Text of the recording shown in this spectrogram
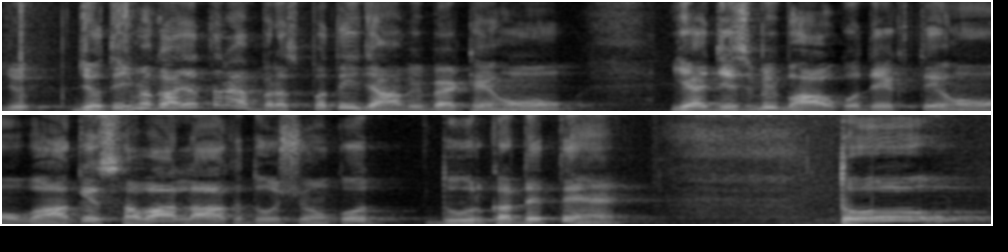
जो, ज्योतिष में कहा जाता है ना, बृहस्पति जहाँ भी बैठे हों या जिस भी भाव को देखते हों, वहाँ के सवा लाख दोषों को दूर कर देते हैं। तो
